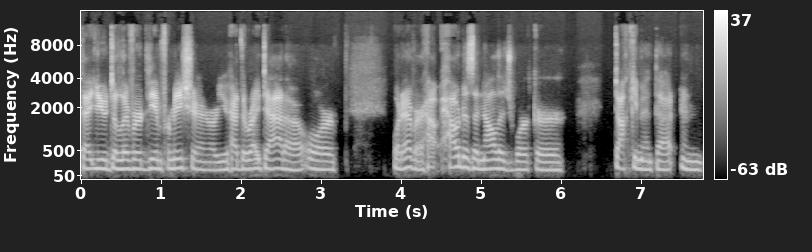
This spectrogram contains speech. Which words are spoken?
that you delivered the information or you had the right data or whatever. How how does a knowledge worker document that and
